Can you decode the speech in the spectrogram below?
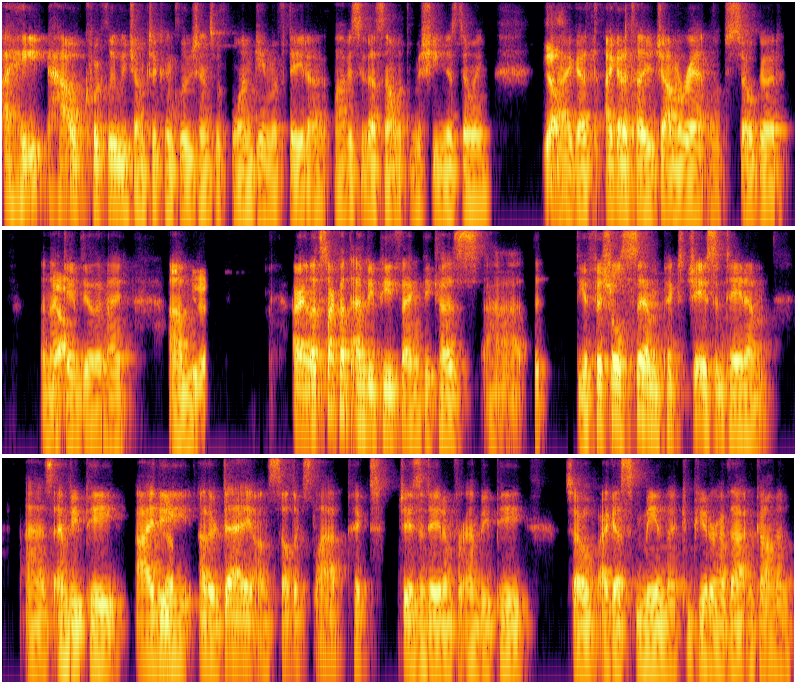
I hate how quickly we jump to conclusions with one game of data. Obviously, that's not what the machine is doing. Yeah, I got I got to tell you, Ja Morant looks so good in that yeah. game the other night. Um, all right, let's talk about the MVP thing because uh, the the official sim picked Jayson Tatum as MVP. I the yep. other day on Celtics Lab picked Jayson Tatum for MVP. So I guess me and the computer have that in common.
